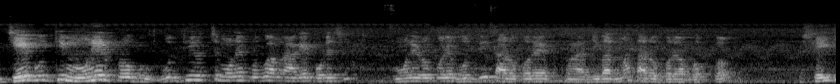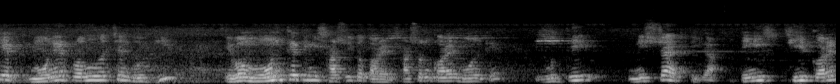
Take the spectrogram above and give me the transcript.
যে বুদ্ধি মনের প্রভু, বুদ্ধি হচ্ছে মনের প্রভু আমরা আগে পড়েছি। মনের উপরে বুদ্ধি, তার উপরে জীবাত্মা, তার উপরে অভক্ত। সেই যে মনের প্রভু হচ্ছেন বুদ্ধি এবং মনকে তিনি শাসিত করেন। শাসন করেন মনকে। বুদ্ধি নিশ্চয়িকা তিনি স্থির করেন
